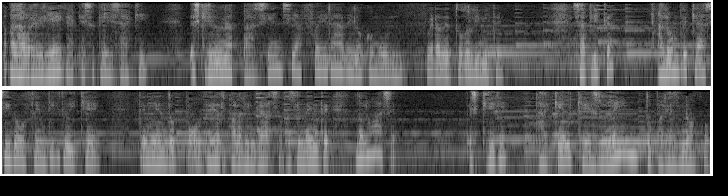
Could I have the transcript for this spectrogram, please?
La palabra griega que se utiliza aquí describe una paciencia fuera de lo común, fuera de todo límite. Se aplica al hombre que ha sido ofendido y que, teniendo poder para vengarse fácilmente, no lo hace. Describe a aquel que es lento para el enojo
